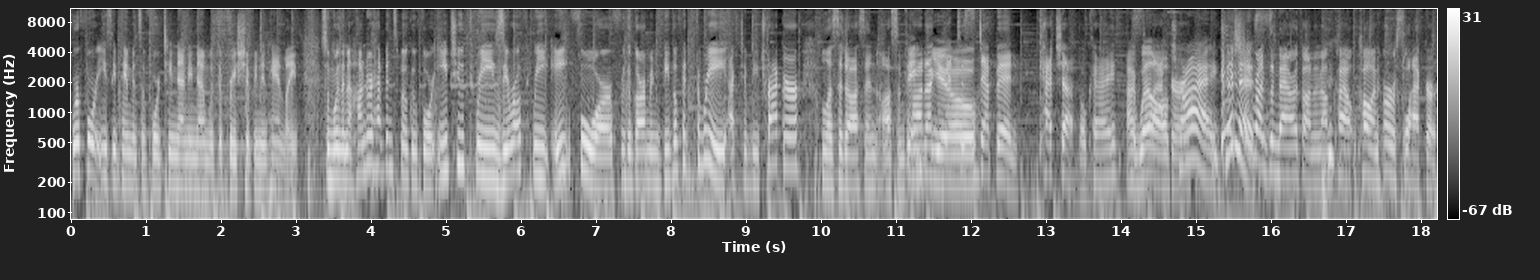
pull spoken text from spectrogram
we're four easy payments of $14.99 with the free shipping and handling. So more than 100 have been spoken for. E230384 for the Garmin VivoFit 3 activity tracker. Melissa Dawson, awesome Thank product. You. Get to step in catch up, okay? I will. Slacker. I'll try. Goodness. She runs a marathon, and I'm call- calling her a slacker.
